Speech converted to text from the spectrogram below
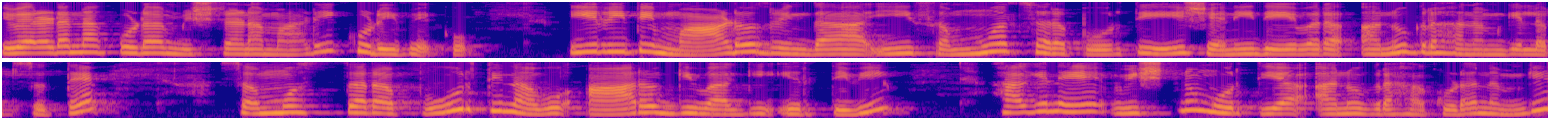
ಇವೆರಡನ್ನ ಕೂಡ ಮಿಶ್ರಣ ಮಾಡಿ ಕುಡಿಬೇಕು. ಈ ರೀತಿ ಮಾಡೋದ್ರಿಂದ ಈ ಸಂವತ್ಸರ ಪೂರ್ತಿ ಶನಿದೇವರ ಅನುಗ್ರಹ ನಮಗೆ ಲಭಿಸುತ್ತೆ. ಸಂವತ್ಸರ ಪೂರ್ತಿ ನಾವು ಆರೋಗ್ಯವಾಗಿ ಇರ್ತೀವಿ. ಹಾಗೆಯೇ ವಿಷ್ಣು ಮೂರ್ತಿಯ ಅನುಗ್ರಹ ಕೂಡ ನಮಗೆ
